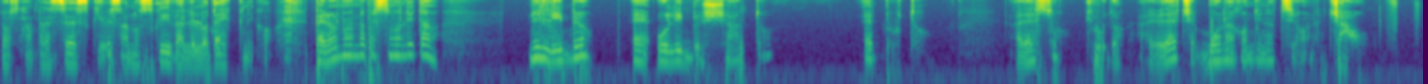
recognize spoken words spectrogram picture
non sanno essere scrivere, sanno scrivere a livello tecnico, però non hanno personalità. Nel libro è un libro scialto e brutto. Adesso chiudo. Arrivederci e buona continuazione. Ciao.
